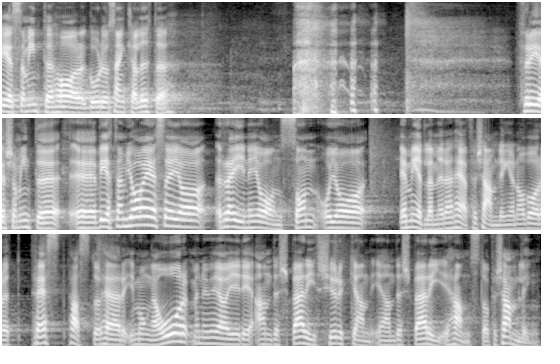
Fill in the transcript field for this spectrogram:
er som inte har, går det att sänka lite? För er som inte eh, vet vem jag är så är jag Reine Jansson och jag är medlem i den här församlingen och har varit präst, pastor här i många år, men nu är jag i det Andersbergskyrkan i Andersberg i Halmstad församling.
